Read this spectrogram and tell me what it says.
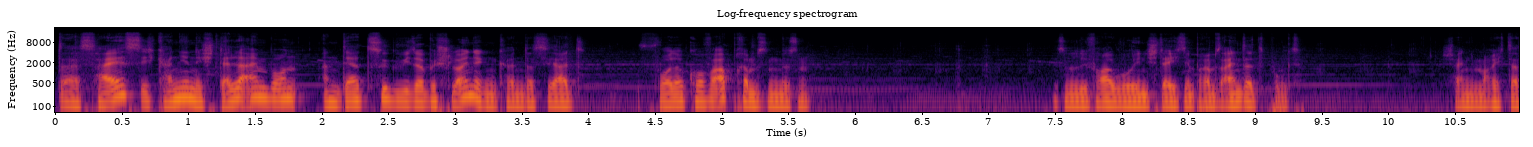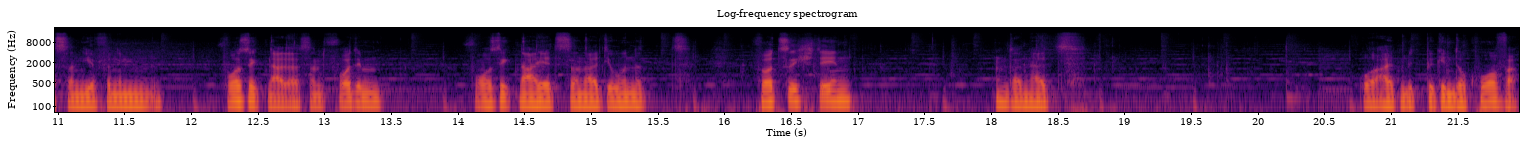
Das heißt, ich kann hier eine Stelle einbauen, an der Züge wieder beschleunigen können, dass sie halt vor der Kurve abbremsen müssen. Ist nur die Frage, wohin stelle ich den Bremseinsatzpunkt? Wahrscheinlich mache ich das dann hier von dem Vorsignal, dass dann vor dem Vorsignal jetzt dann halt die 140 stehen. Und dann halt... Oder halt mit Beginn der Kurve.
